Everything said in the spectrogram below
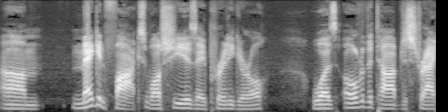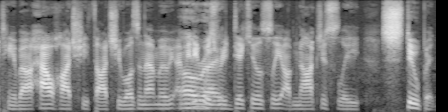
Um, Megan Fox, while she is a pretty girl, was over the top distracting about how hot she thought she was in that movie. I mean, Oh, it was ridiculously, obnoxiously stupid.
